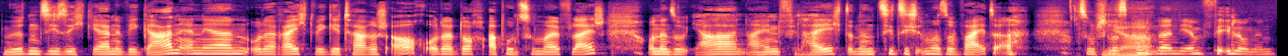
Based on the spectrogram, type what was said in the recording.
Würden Sie sich gerne vegan ernähren oder reicht vegetarisch auch oder doch ab und zu mal Fleisch? Und dann so, ja, nein, vielleicht. Und dann zieht sich immer so weiter. Zum Schluss ja. kommen dann die Empfehlungen.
